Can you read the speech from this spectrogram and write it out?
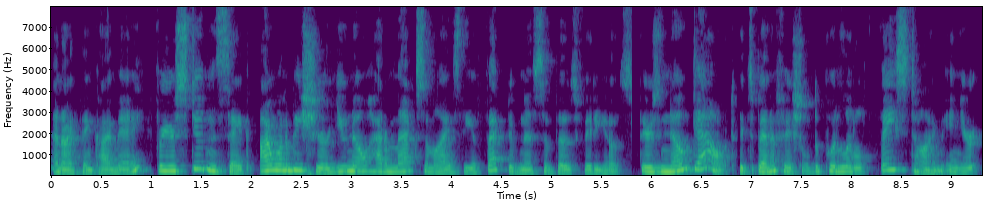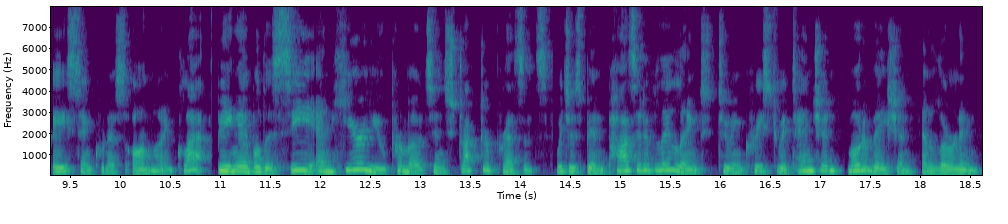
and I think I may, for your students' sake, I want to be sure you know how to maximize the effectiveness of those videos. There's no doubt it's beneficial to put a little FaceTime in your asynchronous online class. Being able to see and hear you promotes instructor presence, which has been positively linked to increased retention, motivation, and learning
